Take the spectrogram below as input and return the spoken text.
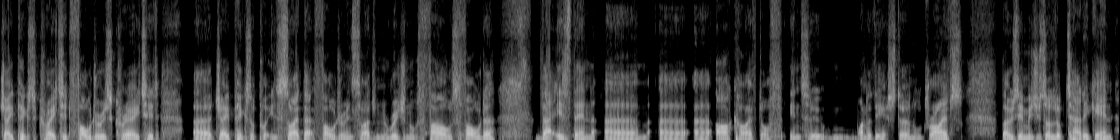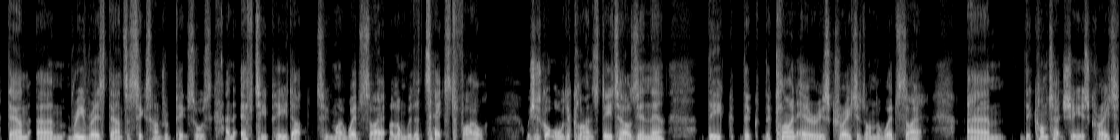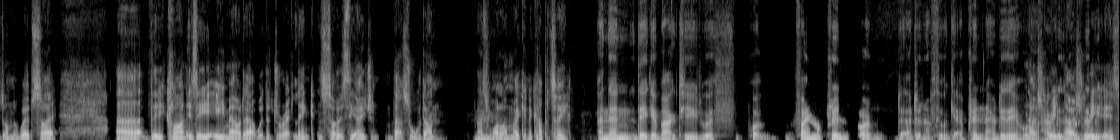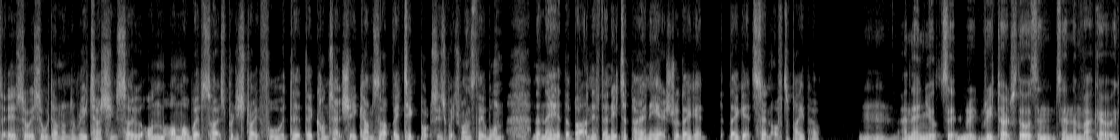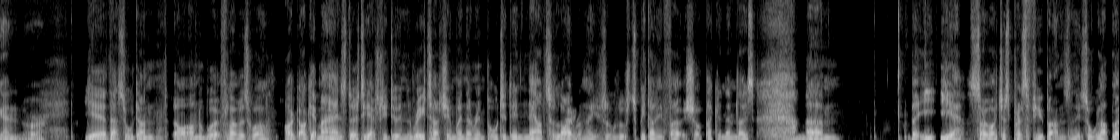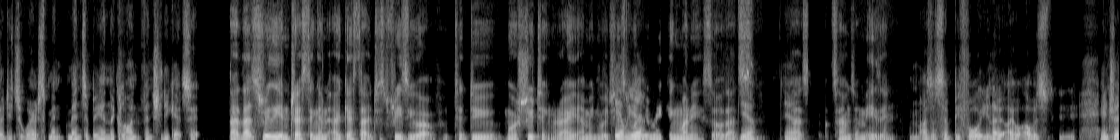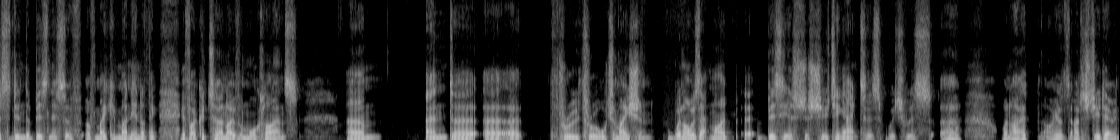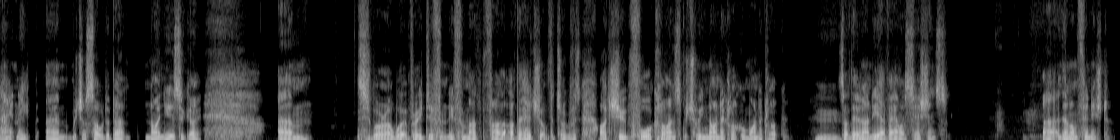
JPEGs are created, folder is created. Uh, JPEGs are put inside that folder, inside an original files folder. That is then um, uh, uh, archived off into one of the external drives. Those images are looked at again, down um, re-res down to 600 pixels and FTP'd up to my website along with a text file, which has got all the client's details in there. The, the, the client area is created on the website. Um, the contact sheet is created on the website uh, the client is e- emailed out with a direct link, and so is the agent. That's all done. That's mm. while I'm making a cup of tea. and then they get back to you with what final print, or I don't know if they will get a print now, do they? No, it's, re- no, it's, re- it's, it's, it's, all done on the retouching. So on on my website, it's pretty straightforward. The the contact sheet comes up. They tick boxes which ones they want, and then they hit the button. If they need to pay any extra, they get they get sent off to PayPal. Mm-hmm. And then you'll sit and re- retouch those and send them back out again, or yeah, that's all done on the workflow as well. I, I, get my hands dirty actually doing the retouching when they're imported in now to Lightroom. They used to be done in Photoshop back in them days. Mm. Um, but yeah, so I just press a few buttons and it's all uploaded to where it's meant meant to be, and the client eventually gets it. Uh, that's really interesting, and I guess that just frees you up to do more shooting, right? I mean, which is yeah, where yeah. you're making money. So that's yeah, yeah, that sounds amazing. As I said before, you know, I, I, was interested in the business of of making money, and I think if I could turn over more clients, um, and uh, uh, uh through through automation, when I was at my uh, busiest, just shooting actors, which was uh, when I had I had a studio in Hackney, um, which I sold about nine years ago. Um, this is where I work very differently from other, from other headshot photographers. I'd shoot four clients between nine o'clock and one o'clock, mm. so they'd only have hour sessions, uh, and then I'm finished.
